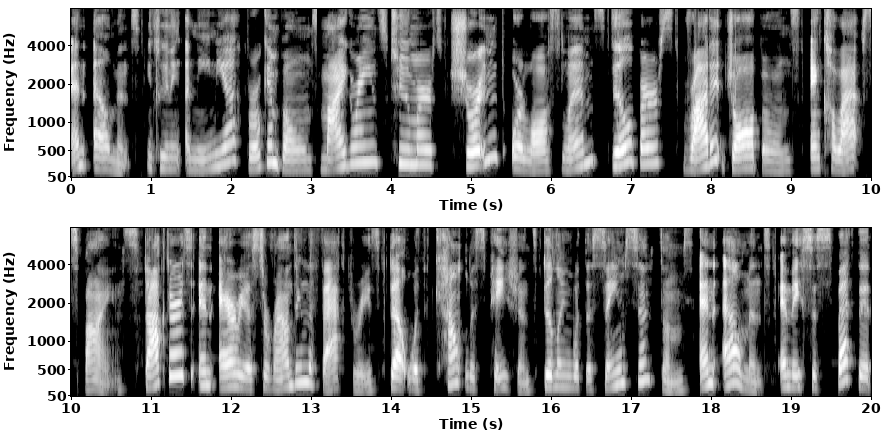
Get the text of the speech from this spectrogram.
and ailments, including anemia, broken bones, migraines, tumors, shortened or lost limbs, stillbirths, rotted jawbones, and collapsed spines. Doctors in areas surrounding the factories dealt with countless patients dealing with the same symptoms and ailments, and they suspected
